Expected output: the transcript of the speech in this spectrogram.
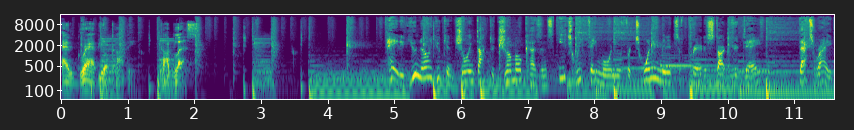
and grab your copy. God bless. Hey, did you know you can join Dr. Jomo Cousins each weekday morning for 20 minutes of prayer to start your day? That's right.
